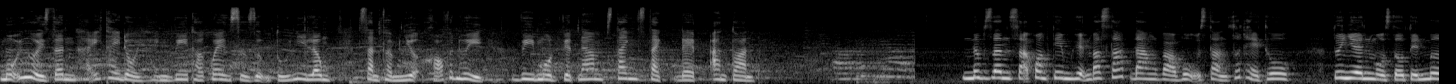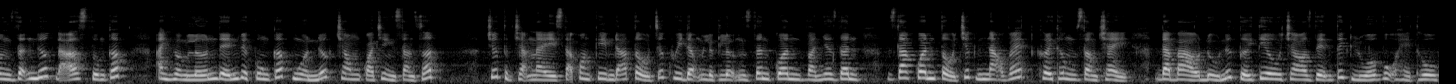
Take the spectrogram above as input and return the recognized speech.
Mỗi người dân hãy thay đổi hành vi thói quen sử dụng túi ni lông, sản phẩm nhựa khó phân hủy vì một Việt Nam xanh, sạch, đẹp, an toàn. Nông dân xã Quang Kim, huyện Bát Sát đang vào vụ sản xuất hè thu. Tuy nhiên, một số tuyến mương dẫn nước đã xuống cấp, ảnh hưởng lớn đến việc cung cấp nguồn nước trong quá trình sản xuất. Trước thực trạng này, xã Quang Kim đã tổ chức huy động lực lượng dân quân và nhân dân ra quân tổ chức nạo vét, khơi thông dòng chảy, đảm bảo đủ nước tưới tiêu cho diện tích lúa vụ hè thu.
